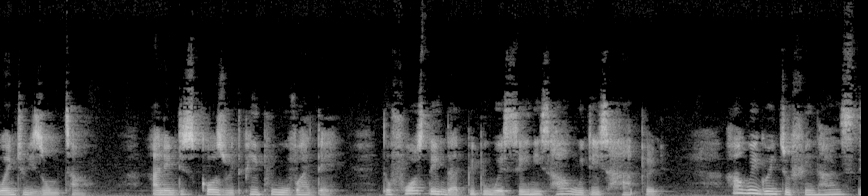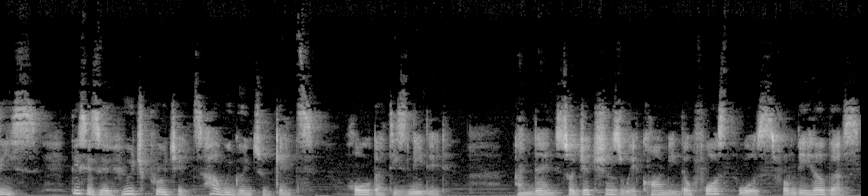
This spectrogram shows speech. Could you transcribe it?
went to his hometown and he discussed with people over there. The first thing that people were saying is, How will this happen? How are we going to finance this? This is a huge project. How are we going to get all that is needed? And then suggestions were coming. The first was from the elders,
